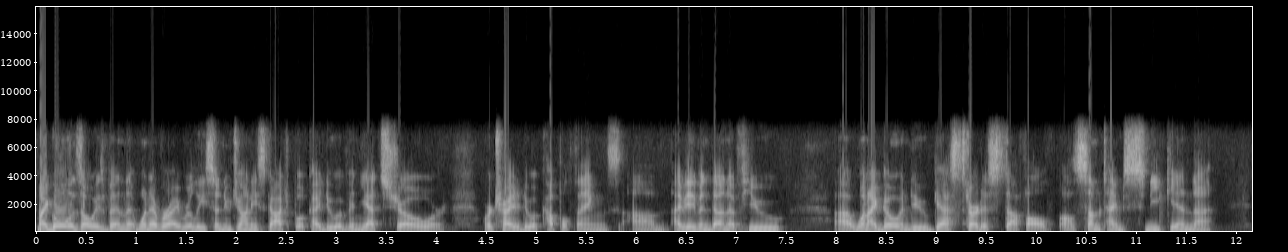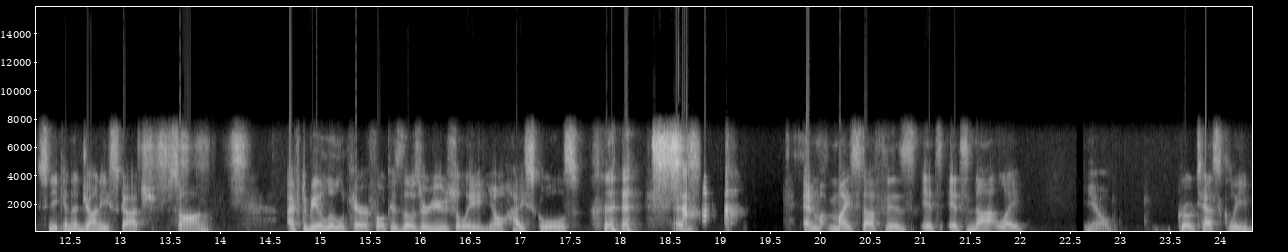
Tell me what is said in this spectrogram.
my goal has always been that whenever I release a new Johnny Scotch book, I do a vignettes show or or try to do a couple things. Um, I've even done a few uh, when I go and do guest artist stuff, I'll I'll sometimes sneak in a, sneak in a Johnny Scotch song. I have to be a little careful because those are usually you know high schools, and and my stuff is it's it's not like you know grotesquely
